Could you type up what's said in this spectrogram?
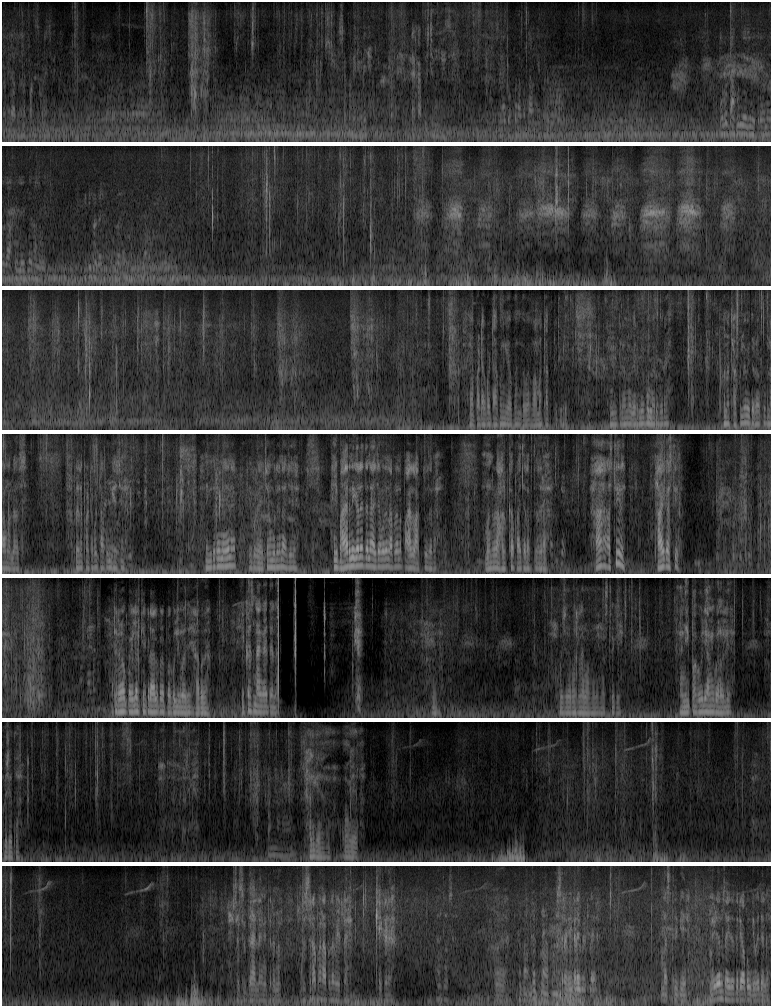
वगैरे आपल्याला पक सोडायचे अशा प्रकारे इकडे त्या कापूस ठेवून घ्यायचं सगळ्या टोपण आपण लावून घेतो फटाफट टाकून घ्यायचं मित्रांनो जास्त लेट नाही झालं पाहिजे किती हा पटापट टाकून घ्या आपण तो मामा टाकतो तिकडे. मित्रांनो गरमी पण भरपूर आहे. पुन्हा थाकलो मित्रांनो खूप लांब आला आज. आपल्याला पटापट टाकून घ्यायचे. आणि मित्रांनो नाही ना हे बघा ह्याच्यामुळे ना जे हे बाहेर निघालं तर ना ह्याच्यामुळे ना आपल्याला पाहायला लागतो जरा. मन थोडा हलका पाहायला लागतो जरा. हां असतील. ठायक असतील. मित्रांनो पहिलाच खेकडा आला आपल्या पगोलीमध्ये. हा बघा एकच नांग आहे त्याला. भरला मामाने मस्त की. आणि ही पगोली आम्ही बनवली. भुजता खाली घ्या. मग घ्या. ह्याचा सुद्धा आला मित्रांनो. दुसरा पण आपला भेटला खेकडा. हा बांधत नाही आपण. दुसरा खेकडा भेटलाय. मस्त की. मिडियम साईज तरी आपण घेऊया त्याला.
